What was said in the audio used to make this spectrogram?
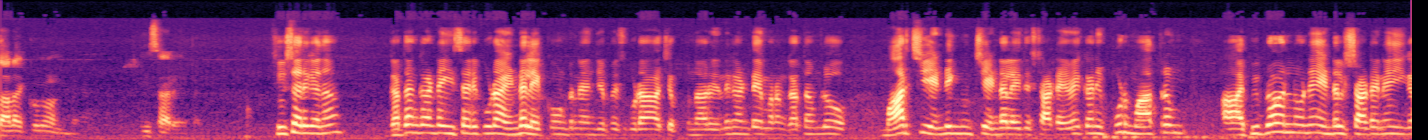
చాలా ఎక్కువగా ఉంటుంది. ఈసారి అయితే. చూసారు కదా? గతం కంటే ఈసారి కూడా ఎండలు ఎక్కువ ఉంటున్నాయని చెప్పేసి కూడా చెప్తున్నారు. ఎందుకంటే మనం గతంలో మార్చి ఎండింగ్ నుంచి ఎండలు అయితే స్టార్ట్ అయ్యాయి. కానీ ఇప్పుడు మాత్రం ఫిబ్రవరిలోనే ఎండలు స్టార్ట్ అయినాయి. ఇక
